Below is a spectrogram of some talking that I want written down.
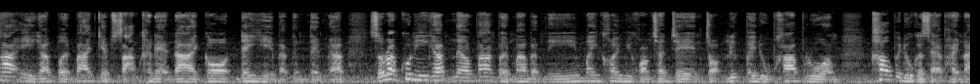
ซาเองครับเปิดบ้านเก็บ 3 คะแนนได้ก็ได้เฮแบบเต็มๆครับสำหรับคู่นี้ครับแนวต้านเปิดมาแบบนี้ไม่ค่อยมีความชัดเจน เจาะลึกไปดูภาพรวม เข้าไปดูกระแสภายใน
